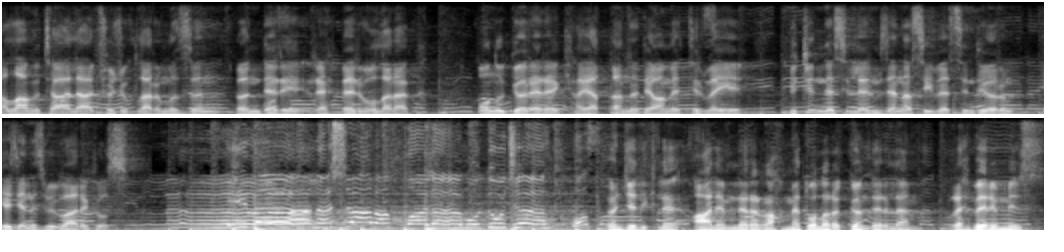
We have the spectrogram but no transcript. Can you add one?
Allahü Teala çocuklarımızın önderi, rehberi olarak onu görerek hayatlarını devam ettirmeyi bütün nesillerimize nasip etsin diyorum. Geceniz mübarek olsun. Öncelikle alemlere rahmet olarak gönderilen rehberimiz,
